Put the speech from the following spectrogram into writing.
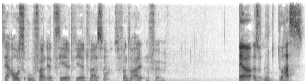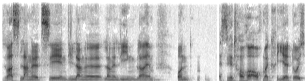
sehr ausufernd erzählt wird, weißt du? Von so alten Filmen. Ja, also gut, du hast, du hast lange Szenen, die lange, lange liegen bleiben. Und es wird Horror auch mal kreiert durch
